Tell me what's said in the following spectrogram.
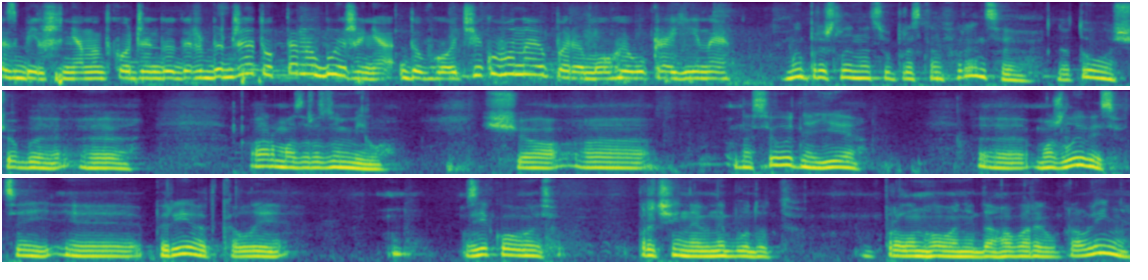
збільшення надходжень до держбюджету та наближення довгоочікуваної перемоги України. Ми прийшли на цю прес-конференцію для того, щоб е, Арма зрозуміла, що е, на сьогодні є е, можливість в цей е, період, коли з якогось причини не будуть пролонговані договори управління,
